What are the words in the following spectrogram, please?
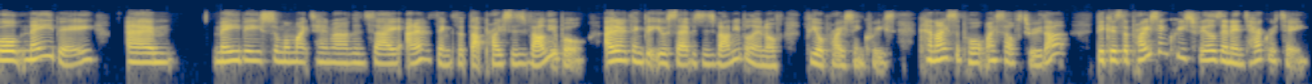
Well, maybe um maybe someone might turn around and say, I don't think that that price is valuable. I don't think that your service is valuable enough for your price increase. Can I support myself through that? Because the price increase feels in integrity.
